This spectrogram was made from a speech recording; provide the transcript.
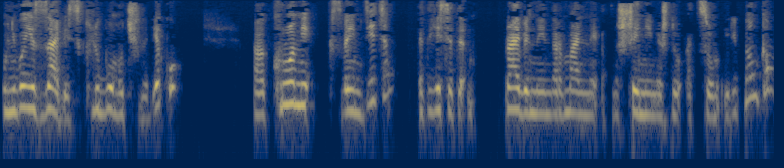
у него есть зависть к любому человеку, а, кроме к своим детям. Это есть это правильные и нормальные отношения между отцом и ребенком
